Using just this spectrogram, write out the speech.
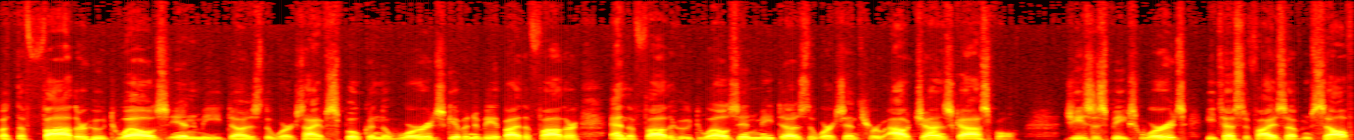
But the Father who dwells in me does the works. I have spoken the words given to me by the Father, and the Father who dwells in me does the works. And throughout John's Gospel, Jesus speaks words, he testifies of himself,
